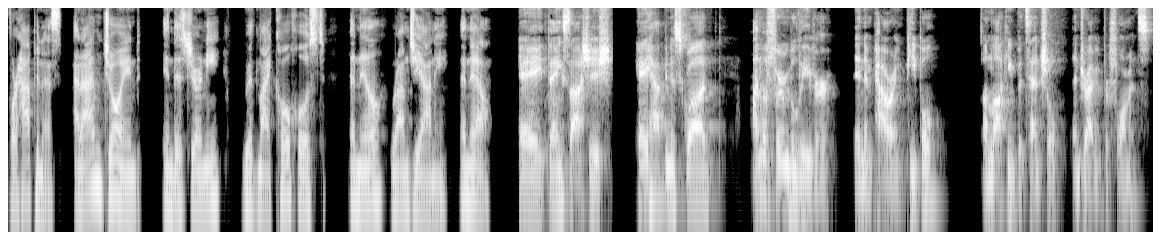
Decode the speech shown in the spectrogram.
for happiness. And I'm joined in this journey with my co host, Anil Ramjiani. Anil. Hey, thanks, Ashish. Hey, Happiness Squad. I'm a firm believer in empowering people, unlocking potential, and driving performance.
